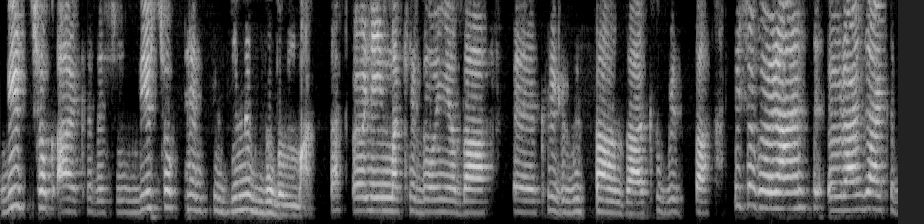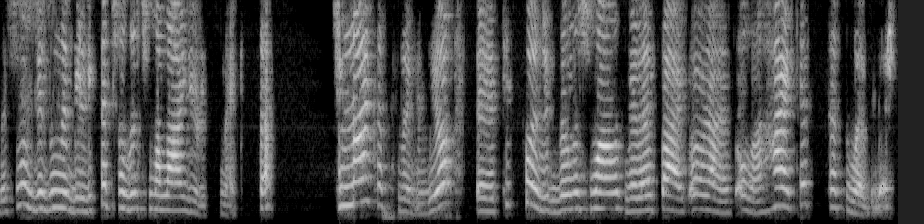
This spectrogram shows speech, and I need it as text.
birçok arkadaşımız, birçok temsilcimiz bulunmakta. Örneğin Makedonya'da, e, Kırgızistan'da, Kıbrıs'ta birçok öğrenci, öğrenci arkadaşımız bizimle birlikte çalışmalar yürütmekte. Kimler katılabiliyor? E, psikolojik danışmanlık ve rehberlik öğrencisi olan herkes katılabilir.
